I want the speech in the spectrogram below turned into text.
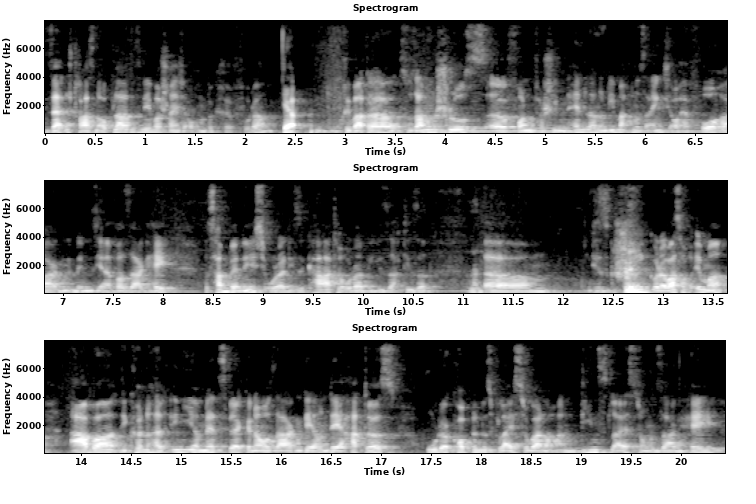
Die Seitenstraßen-Obladen sind hier wahrscheinlich auch ein Begriff, oder? ja. Ein privater Zusammenschluss äh, von verschiedenen Händlern und die machen das eigentlich auch hervorragend, indem sie einfach sagen, hey, das haben wir nicht oder diese Karte oder wie gesagt diese, ähm, dieses Geschenk oder was auch immer, aber die können halt in ihrem Netzwerk genau sagen, der und der hat es oder koppeln es vielleicht sogar noch an Dienstleistungen und sagen, hey,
